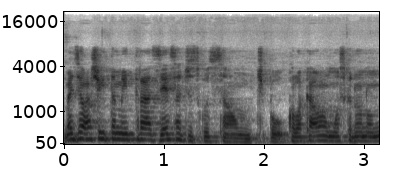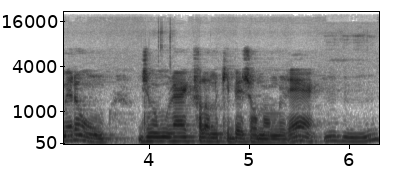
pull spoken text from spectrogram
Mas eu acho que também trazer essa discussão, tipo, colocar uma música no número um de uma mulher falando que beijou uma mulher, Uhum.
